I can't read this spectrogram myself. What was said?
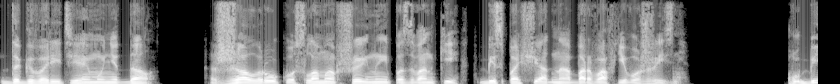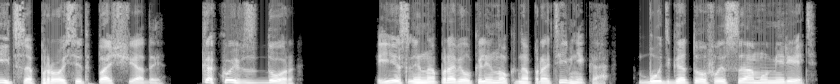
Договорить я ему не дал. Сжал руку, сломав шейные позвонки, беспощадно оборвав его жизнь. Убийца просит пощады. Какой вздор! Если направил клинок на противника, будь готов и сам умереть.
